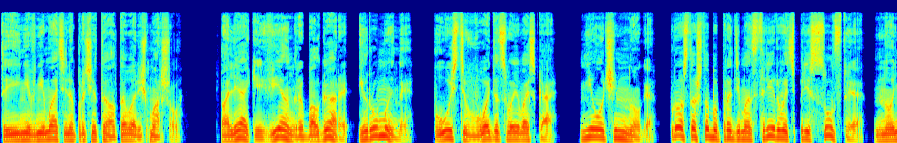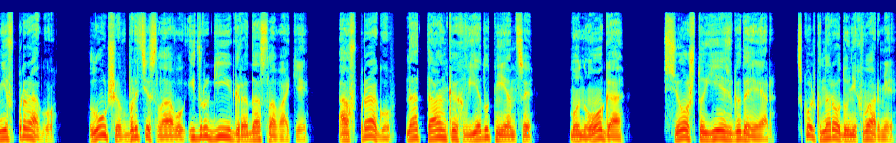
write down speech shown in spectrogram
Ты невнимательно прочитал, товарищ маршал. Поляки, венгры, болгары и румыны Пусть вводят свои войска. Не очень много, просто чтобы продемонстрировать присутствие, но не в Прагу. Лучше в Братиславу и другие города Словакии. А в Прагу на танках въедут немцы. Много. Все, что есть в ГДР. Сколько народу у них в армии?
